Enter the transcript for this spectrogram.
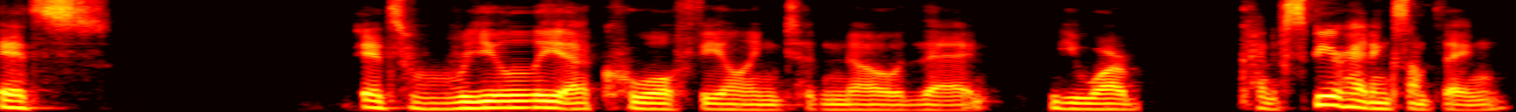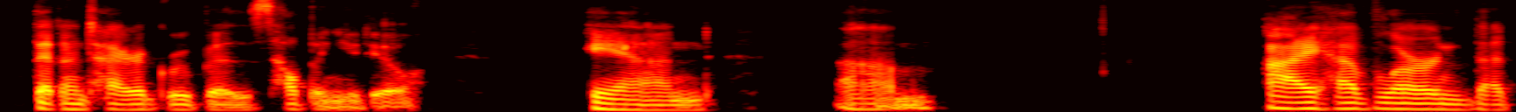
it's it's really a cool feeling to know that you are kind of spearheading something that an entire group is helping you do. And um, I have learned that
